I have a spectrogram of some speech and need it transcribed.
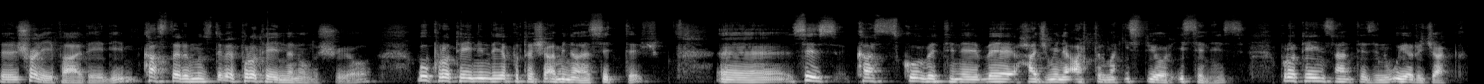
Ee, şöyle ifade edeyim. Kaslarımız değil mi proteinden oluşuyor. Bu proteinin de yapı taşı amino asittir. Ee, siz kas kuvvetini ve hacmini arttırmak istiyor iseniz protein sentezini uyaracak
